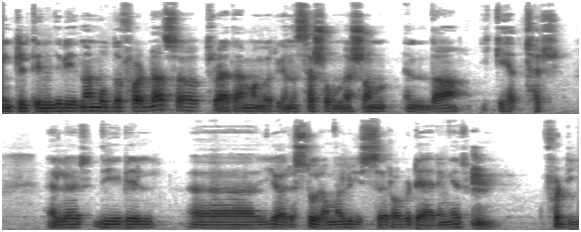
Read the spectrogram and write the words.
enkeltindividene er modne for det, så tror jeg det er mange organisasjoner som enda ikke helt tør. Eller de vil gjøre store analyser og vurderinger fordi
